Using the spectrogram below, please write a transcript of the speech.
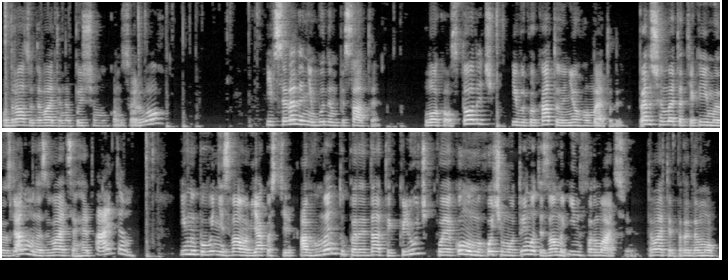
Одразу давайте напишемо console.log. І всередині будемо писати local storage і викликати у нього методи. Перший метод, який ми розглянемо, називається getItem. І ми повинні з вами в якості аргументу передати ключ, по якому ми хочемо отримати з вами інформацію. Давайте передамо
